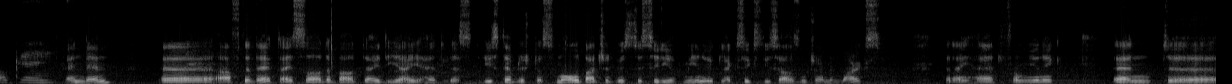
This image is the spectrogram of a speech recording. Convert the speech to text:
okay And then uh, after that, I thought about the idea. I had established a small budget with the city of Munich, like 60,000 German marks that I had from Munich. And uh,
